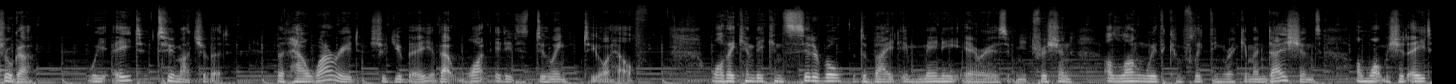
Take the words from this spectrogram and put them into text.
Sugar. We eat too much of it, but how worried should you be about what it is doing to your health? While there can be considerable debate in many areas of nutrition, along with conflicting recommendations on what we should eat,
